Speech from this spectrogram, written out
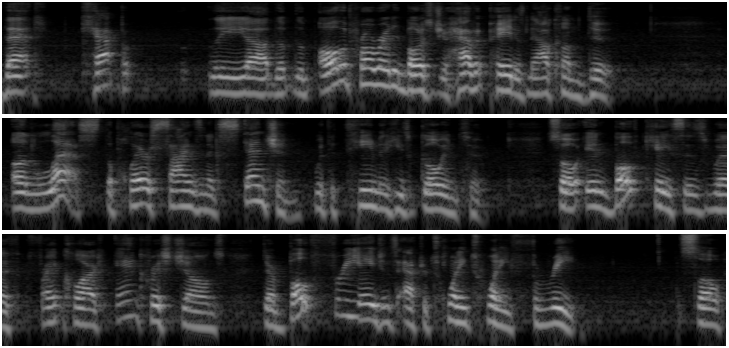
that cap, the, uh, the, the all the prorated bonus that you haven't paid is now come due. Unless the player signs an extension with the team that he's going to. So in both cases with Frank Clark and Chris Jones, they're both free agents after 2023. So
